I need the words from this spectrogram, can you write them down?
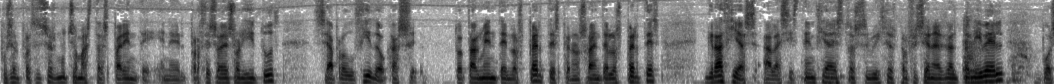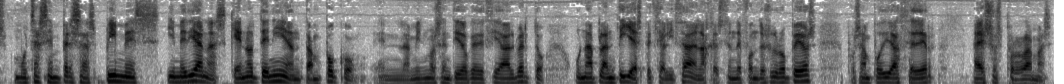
pues el proceso es mucho más transparente. En el proceso de solicitud se ha producido casi totalmente en los PERTES, pero no solamente en los PERTES, gracias a la existencia de estos servicios profesionales de alto nivel, pues muchas empresas pymes y medianas que no tenían tampoco, en el mismo sentido que decía Alberto, una plantilla especializada en la gestión de fondos europeos, pues han podido acceder a esos programas.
